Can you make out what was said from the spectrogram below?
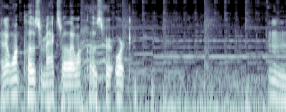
I don't want clothes for Maxwell, I want clothes for Orc. Hmm.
